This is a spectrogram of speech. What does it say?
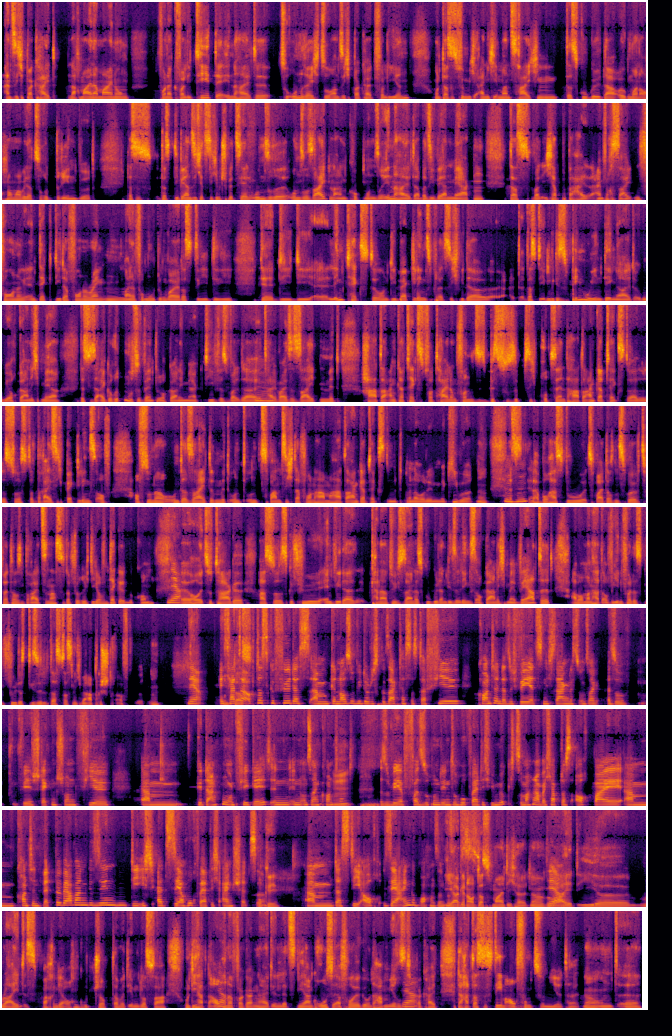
an Sichtbarkeit nach meiner Meinung von der Qualität der Inhalte zu Unrecht so an Sichtbarkeit verlieren. Und das ist für mich eigentlich immer ein Zeichen, dass Google da irgendwann auch nochmal wieder zurückdrehen wird. Das ist, das, die werden sich jetzt nicht im Speziellen unsere, unsere Seiten angucken, unsere Inhalte, aber sie werden merken, dass, weil ich habe da halt einfach Seiten vorne entdeckt, die da vorne ranken. Meine Vermutung war ja, dass die, die, der, die, die äh, Linktexte und die Backlinks plötzlich wieder, dass die irgendwie dieses Pinguin-Ding halt irgendwie auch gar nicht mehr, dass dieser Algorithmus eventuell auch gar nicht mehr aktiv ist, weil da mhm. teilweise Seiten mit harter Ankertextverteilung von bis zu 70 Prozent harter Ankertexte, also dass du hast da 30 Backlinks auf, auf so einer Unter Unterseite mit und, und 20 davon haben harte Ankertexte mit genau dem Keyword. Ne? Mhm. Das, äh, wo hast du 2012, 2013 hast du dafür richtig auf den Deckel bekommen. Ja. Äh, heutzutage hast du das Gefühl, entweder kann natürlich sein, dass Google dann diese Links auch gar nicht mehr wertet, aber man hat auf jeden Fall das Gefühl, dass diese, dass das nicht mehr abgestraft wird. Ne? Ja. Ich und hatte das, auch das Gefühl, dass ähm, genauso wie du das gesagt hast, dass da viel Content, also ich will jetzt nicht sagen, dass unser, also wir stecken schon viel ähm, Gedanken und viel Geld in, in unseren Content. Mhm. Also wir versuchen den so hochwertig wie möglich zu machen. Aber ich habe das auch bei ähm, Content-Wettbewerbern gesehen, die ich als sehr hochwertig einschätze. Okay ähm, dass die auch sehr eingebrochen sind. Ja, genau, das meinte ich halt. Ne? Variety, ja. ihr, Wright ist, machen ja auch einen guten Job da mit ihrem Glossar. Und die hatten auch ja. in der Vergangenheit in den letzten Jahren große Erfolge und haben ihre Sichtbarkeit. Ja. Da hat das System auch funktioniert halt. Ne? Und äh,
